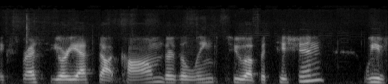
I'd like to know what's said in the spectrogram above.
expressyouryes.com. There's a link to a petition. We've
